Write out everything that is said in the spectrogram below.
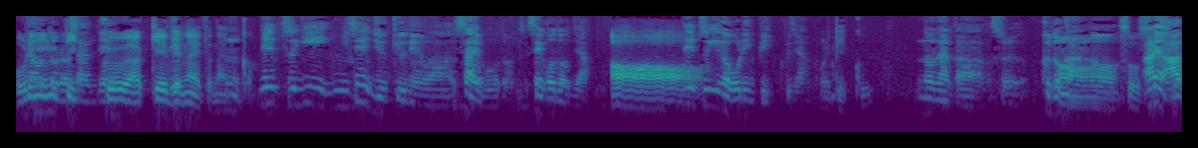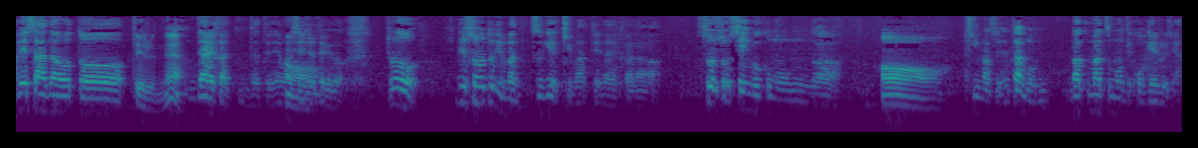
オリンピック明けでないとないのか。うん。で次2019年は西郷どんセゴドンじゃん。ああで次がオリンピックじゃん。オリンピック？のなんかそれ工藤館のあれは安倍貞夫と出るね。誰かだってね忘れちゃったけど。とでその時まだ次は決まってないからそうそう戦国門が来ますよね。多分幕末門ってこけるじゃん。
